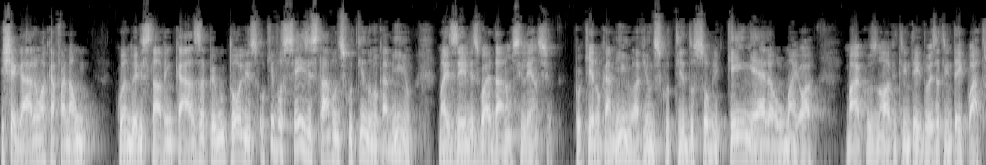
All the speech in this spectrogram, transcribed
E chegaram a Cafarnaum. Quando ele estava em casa, perguntou-lhes o que vocês estavam discutindo no caminho, mas eles guardaram silêncio, porque no caminho haviam discutido sobre quem era o maior. Marcos 9, 32 a 34.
